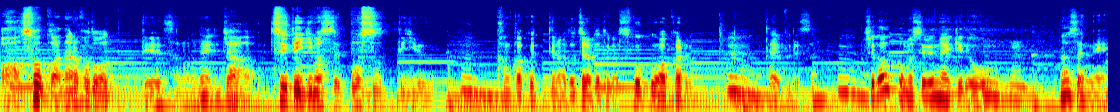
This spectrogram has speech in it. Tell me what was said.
ああそうかなるほどってそのねじゃあついていきますボスっていううん感覚っていうのはどちらかというとすごくわかるうん。タイプでさうん。違うかもしれないけど、うんなぜね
